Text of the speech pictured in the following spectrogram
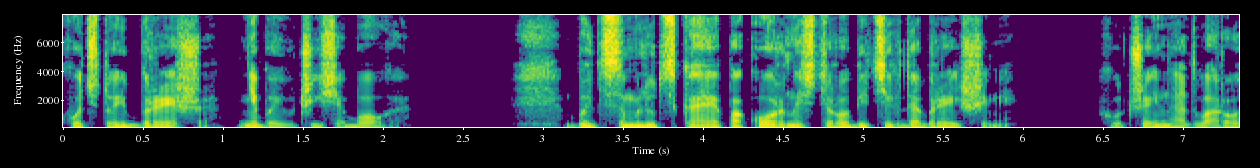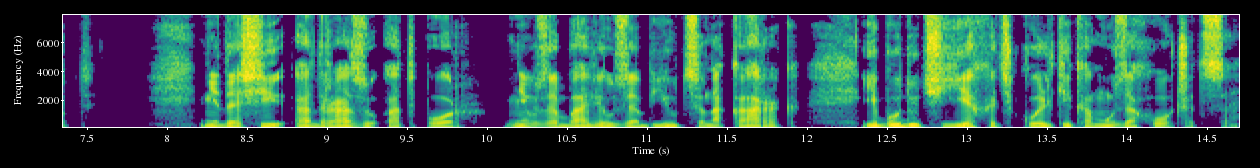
хоць той брэша не баючыся бога. Быццам людская пакорнасць робіць іх дабрэйшымі. Хутчэй наадварот. Не дасі адразу адпор неўзабаве ўзаб'юцца на карак і будуць ехаць колькі каму захочацца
